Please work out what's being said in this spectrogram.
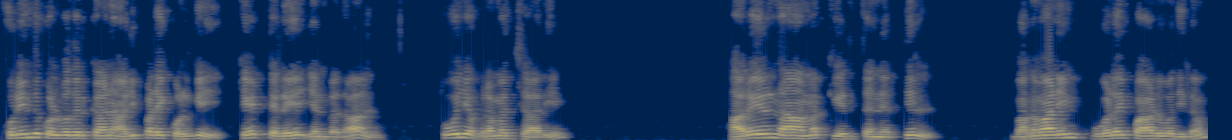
புரிந்து கொள்வதற்கான அடிப்படை கொள்கை கேட்கலே என்பதால் தூய பிரம்மச்சாரி ஹரேர் நாம கீர்த்தனத்தில் பகவானின் புகழை பாடுவதிலும்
